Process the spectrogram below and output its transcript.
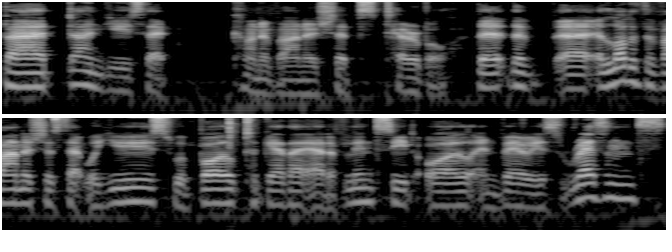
but don't use that kind of varnish, that's terrible. The, the, uh, a lot of the varnishes that were used were boiled together out of linseed oil and various resins.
